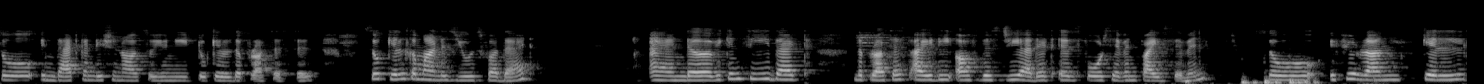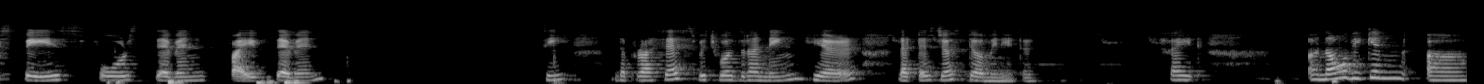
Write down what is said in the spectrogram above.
So in that condition also you need to kill the processes. So kill command is used for that. And uh, we can see that the process ID of this gedit is 4757 so if you run kill space 4757 see the process which was running here that is just terminated. Right. Uh, now we can uh,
